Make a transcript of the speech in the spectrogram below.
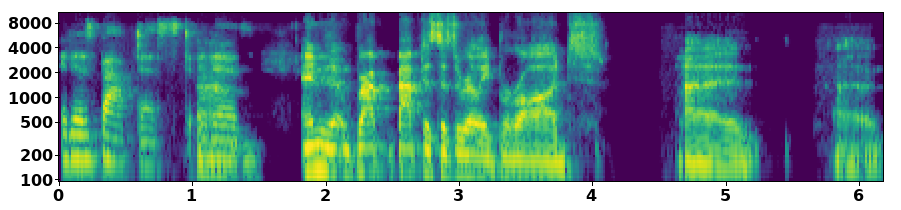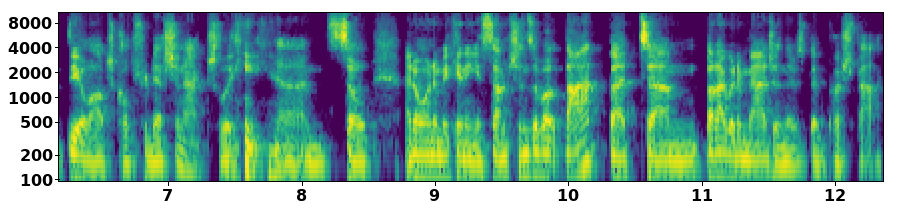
It is Baptist. It um, is. And Baptist is a really broad uh, uh, theological tradition, actually. Um, so I don't want to make any assumptions about that, but um, but I would imagine there's been pushback.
